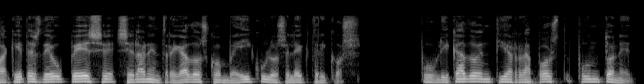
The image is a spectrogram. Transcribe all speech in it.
paquetes de UPS serán entregados con vehículos eléctricos. Publicado en tierrapost.net.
